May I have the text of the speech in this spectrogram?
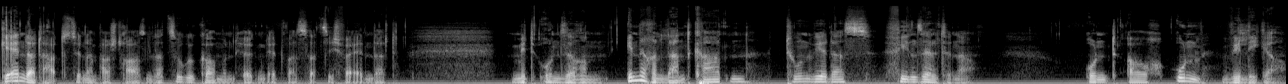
geändert hat. Es sind ein paar Straßen dazugekommen irgendetwas hat sich verändert. Mit unseren inneren Landkarten tun wir das viel seltener und auch unwilliger.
